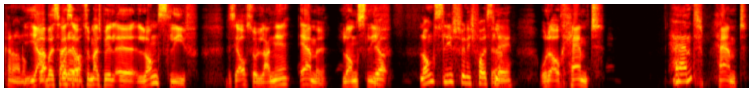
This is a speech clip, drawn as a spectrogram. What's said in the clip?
keine Ahnung. Ja, aber es heißt ja auch zum Beispiel äh, Longsleeve. Das ist ja auch so lange Ärmel. Longsleeve. Ja. Long Sleeves finde ich voll slay. Oder auch Hemd. Hand. Hemd.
